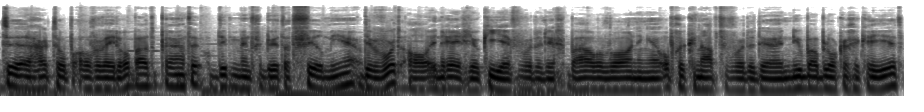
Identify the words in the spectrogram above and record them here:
te hardop over wederopbouw te praten. Op dit moment gebeurt dat veel meer. Er wordt al in de regio Kiev worden er gebouwen, woningen opgeknapt, worden er nieuwbouwblokken gecreëerd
